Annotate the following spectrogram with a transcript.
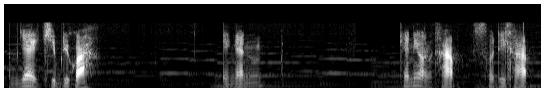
ทำแยกคลิปดีกว่าอย่างนั้น แค่นี้ก่อนครับ สวัสดีครับ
